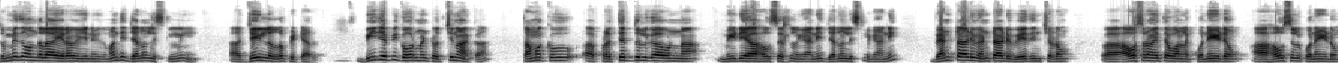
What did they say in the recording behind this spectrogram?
తొమ్మిది వందల ఇరవై ఎనిమిది మంది జర్నలిస్టులని జైళ్ళల్లో పెట్టారు. బీజేపీ గవర్నమెంట్ వచ్చినాక తమకు ప్రత్యర్థులుగా ఉన్న మీడియా హౌసెస్ని కానీ జర్నలిస్టులు కానీ వెంటాడి వెంటాడి వేధించడం అవసరమైతే వాళ్ళని కొనేయడం ఆ హౌసులు కొనేయడం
